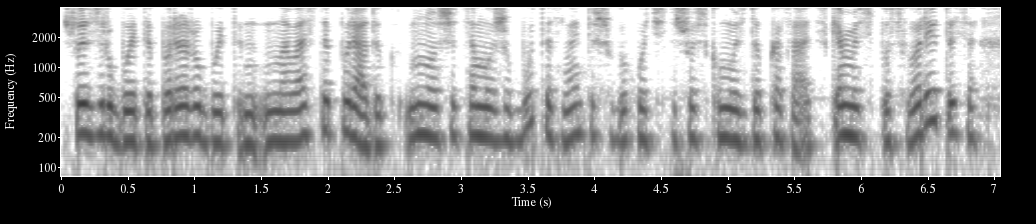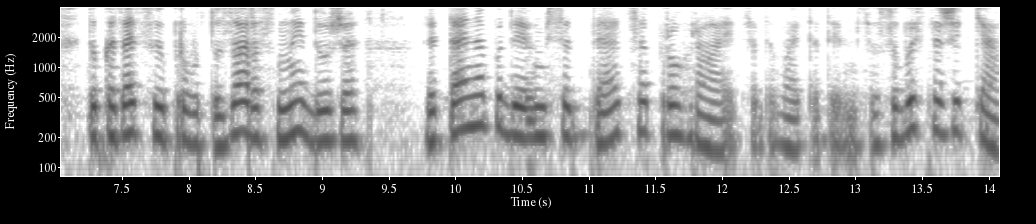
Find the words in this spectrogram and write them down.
щось зробити, переробити, навести порядок. Ну, що це може бути, знаєте, що ви хочете щось комусь доказати, з кимось посваритися, доказати свою правоту. Зараз ми дуже ретельно подивимося, де це програється. Давайте дивимося. Особисте життя.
